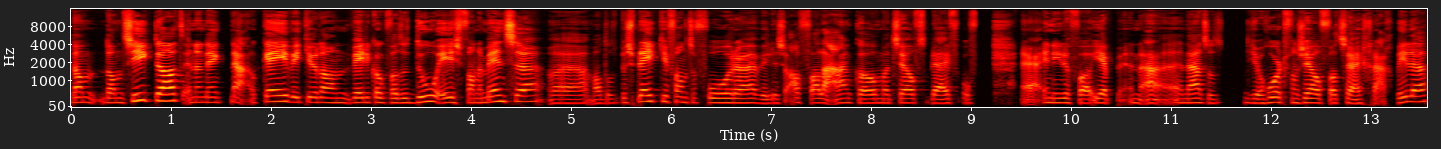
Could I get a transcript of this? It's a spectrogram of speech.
dan, dan zie ik dat en dan denk ik, nou oké, weet je, dan weet ik ook wat het doel is van de mensen. Uh, want dat bespreek je van tevoren. Willen ze afvallen, aankomen, hetzelfde blijven? Of nou ja, in ieder geval, je hebt een, een aantal, je hoort vanzelf wat zij graag willen.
